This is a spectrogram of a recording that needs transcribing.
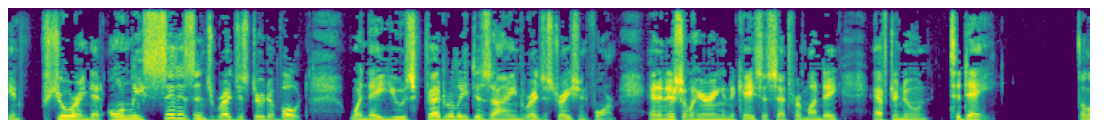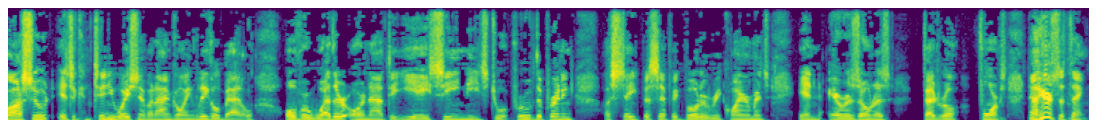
ensuring that only citizens register to vote when they use federally designed registration form. An initial hearing in the case is set for Monday afternoon today. The lawsuit is a continuation of an ongoing legal battle over whether or not the EAC needs to approve the printing of state specific voter requirements in Arizona's federal forms. Now, here's the thing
